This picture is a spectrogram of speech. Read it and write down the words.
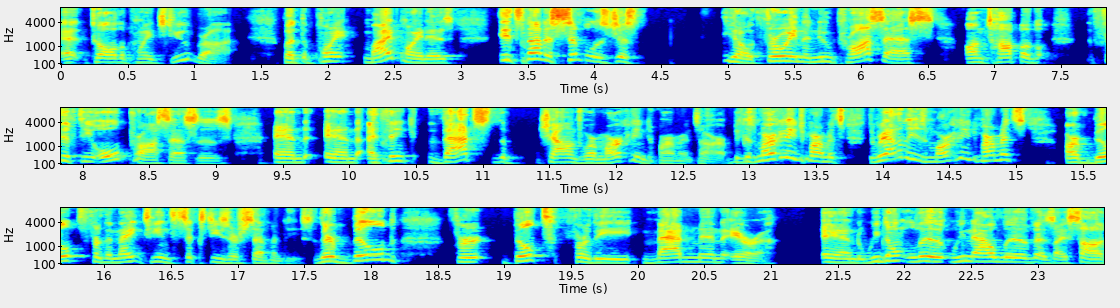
at, to all the points you brought but the point my point is it's not as simple as just you know throwing a new process on top of 50 old processes. And and i think that's the challenge where marketing departments are because marketing departments the reality is marketing departments are built for the 1960s or 70s they're built for built for the Mad Men era. And we don't live we now live as i saw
